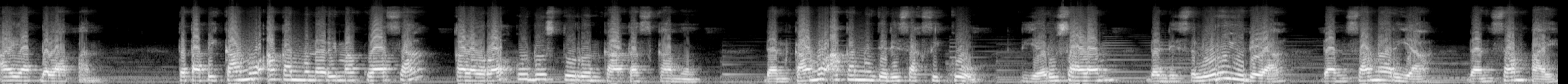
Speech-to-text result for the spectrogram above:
ayat 8 Tetapi kamu akan menerima kuasa kalau roh kudus turun ke atas kamu Dan kamu akan menjadi saksiku di Yerusalem dan di seluruh Yudea dan Samaria dan sampai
